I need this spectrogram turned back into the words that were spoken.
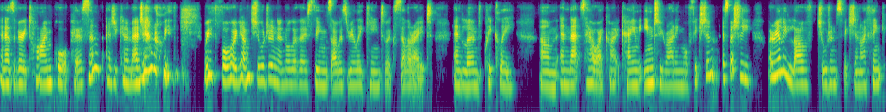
and as a very time poor person, as you can imagine, with with four young children and all of those things, I was really keen to accelerate and learned quickly. Um, and that's how I kind of came into writing more fiction. Especially, I really love children's fiction. I think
